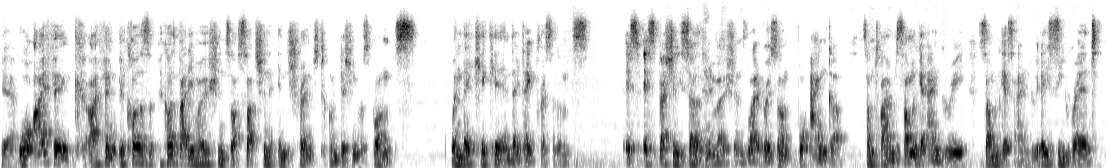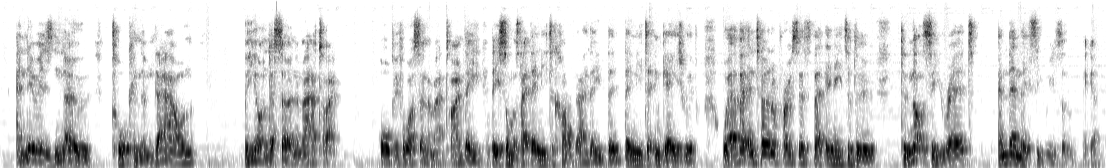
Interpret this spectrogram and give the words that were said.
Yeah, well, I think I think because because bad emotions are such an entrenched conditioned response, when they kick in, they take precedence. It's especially certain emotions, like for example, anger. Sometimes someone get angry, someone gets angry, they see red, and there is no talking them down beyond a certain amount of time or before a certain amount of time. They they it's almost like they need to calm down. They, they they need to engage with whatever internal process that they need to do to not see red, and then they see reason again.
